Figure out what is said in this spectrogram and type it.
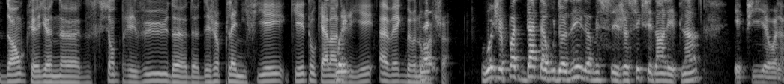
donc, il y a une discussion de prévue, de, déjà planifiée, qui est au calendrier avec Bruno Marchand. Oui, je n'ai pas de date à vous donner, là, mais je sais que c'est dans les plans. Et puis, voilà.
